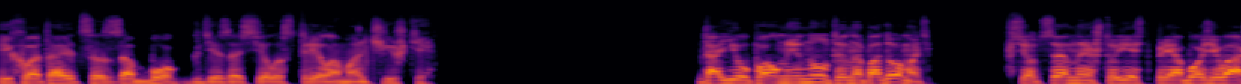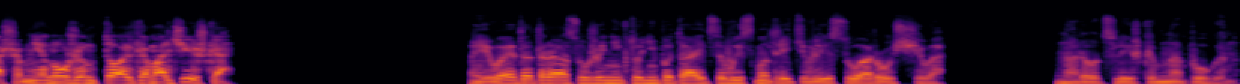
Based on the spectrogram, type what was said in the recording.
и хватается за бок, где засела стрела мальчишки. «Даю полминуты на подумать. Все ценное, что есть при обозе ваше, мне нужен только мальчишка». И в этот раз уже никто не пытается высмотреть в лесу орущего. Народ слишком напуган.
